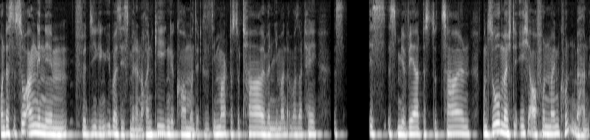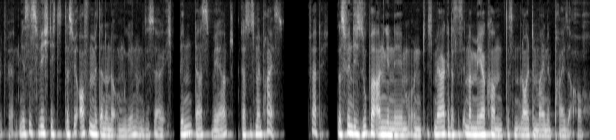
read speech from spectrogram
Und das ist so angenehm für die gegenüber. Sie ist mir dann auch entgegengekommen und sie hat gesagt, sie mag das total, wenn jemand einfach sagt, hey, es ist es mir wert, das zu zahlen. Und so möchte ich auch von meinen Kunden behandelt werden. Mir ist es wichtig, dass wir offen miteinander umgehen und dass ich sage, ich bin das wert, das ist mein Preis. Fertig. Das finde ich super angenehm und ich merke, dass es immer mehr kommt, dass Leute meine Preise auch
